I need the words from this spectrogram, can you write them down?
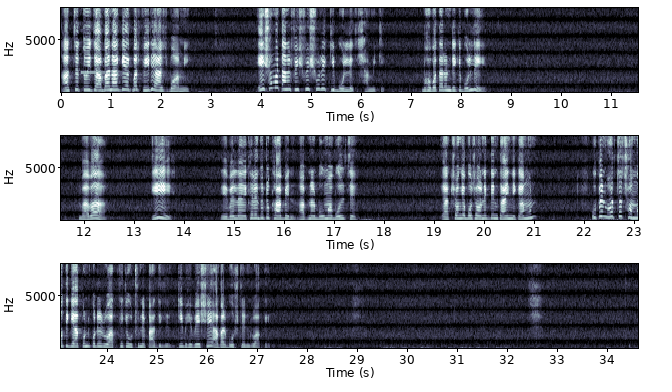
আচ্ছা তুই যাবার আগে একবার ফিরে আসব আমি। এই সময় তারা ফিসফিস সরে কি বললে স্বামীকে? ভবতারণ ডেকে বললে, বাবা, কি? এবেলা এখানে দুটো খাবেন, আপনার বৌমা বলছে। একসঙ্গে বসে অনেকদিন খাইনি, কেমন? উপেন ভট্টাচার্য সম্মতি জ্ঞাপন করে রুয়াক থেকে উঠোনে পা দিলেন। কি ভেবে এসে আবার বসলেন রুয়াকে।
